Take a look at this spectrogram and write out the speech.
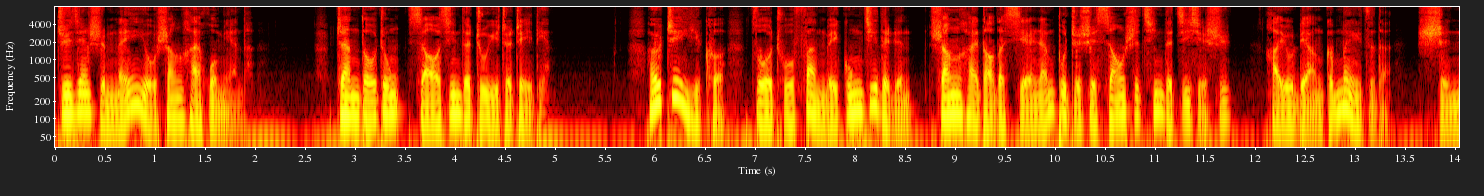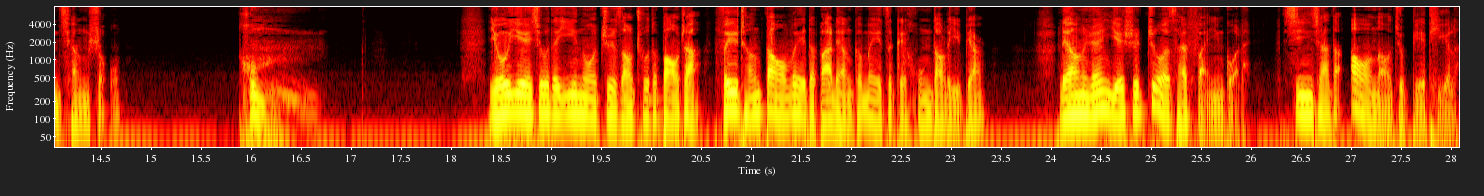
之间是没有伤害豁免的，战斗中小心的注意着这一点。而这一刻做出范围攻击的人，伤害到的显然不只是肖时钦的机械师，还有两个妹子的神枪手。轰！由叶修的一诺制造出的爆炸，非常到位的把两个妹子给轰到了一边。两人也是这才反应过来，心下的懊恼就别提了。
